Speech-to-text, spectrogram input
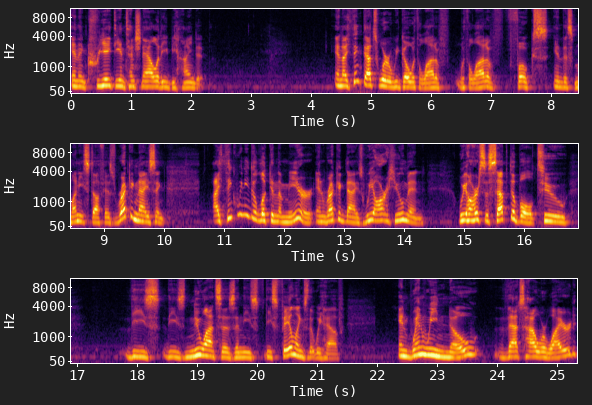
and then create the intentionality behind it. And I think that's where we go with a lot of with a lot of folks in this money stuff is recognizing I think we need to look in the mirror and recognize we are human. We are susceptible to these these nuances and these these failings that we have. And when we know that's how we're wired,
